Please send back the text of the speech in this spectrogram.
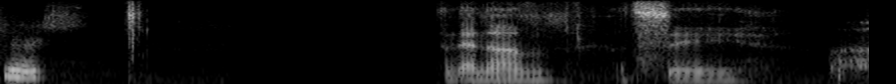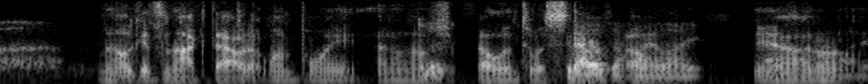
Hmm. And then, um, let's see. Mel gets knocked out at one point. I don't know. She fell into a That was a highlight. Yeah, I don't know.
